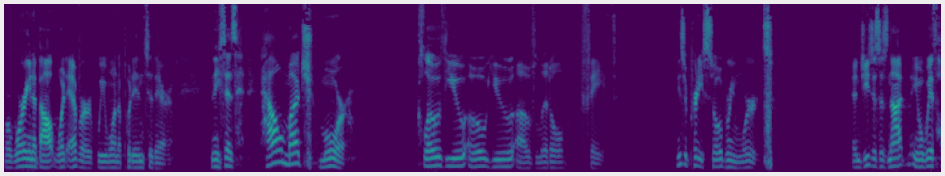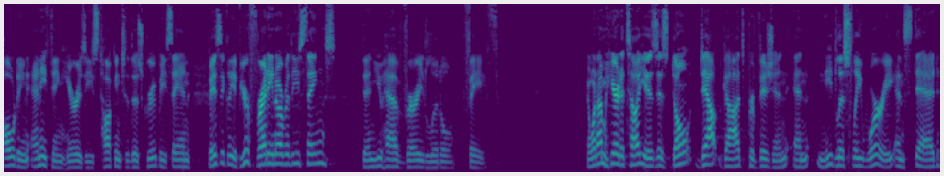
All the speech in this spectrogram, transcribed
or worrying about whatever we want to put into there. And he says, How much more clothe you, O you of little faith? These are pretty sobering words. And Jesus is not, you know, withholding anything here as he's talking to this group. He's saying, basically, if you're fretting over these things, then you have very little faith. And what I'm here to tell you is, is don't doubt God's provision and needlessly worry. Instead,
